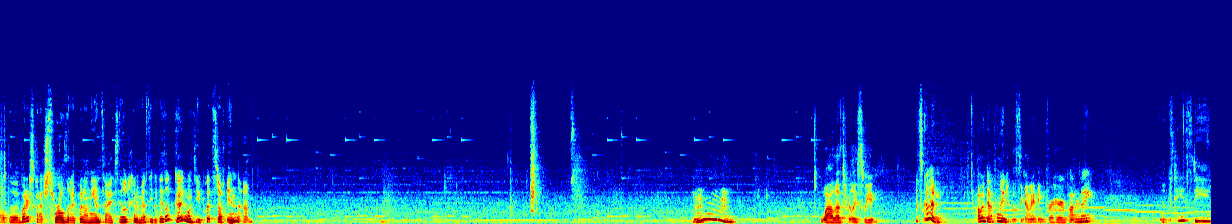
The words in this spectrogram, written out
All the butterscotch swirls that I put on the inside, because they looked kind of messy, but they look good once you put stuff in them. Mmm. Wow, that's really sweet. It's good. I would definitely do this again, I think, for Harry Potter night. It's tasty.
